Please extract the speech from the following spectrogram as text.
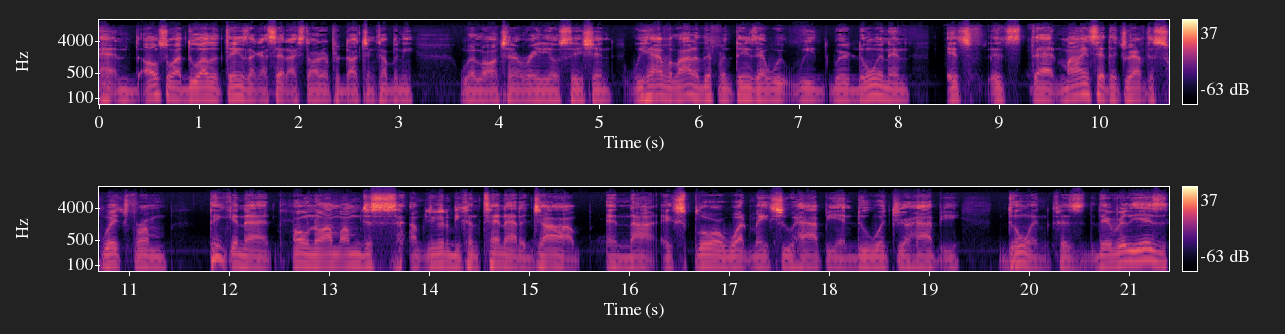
and also I do other things. Like I said, I started a production company. We're launching a radio station. We have a lot of different things that we, we we're doing, and it's it's that mindset that you have to switch from thinking that oh no, I'm I'm just I'm, you're gonna be content at a job and not explore what makes you happy and do what you're happy doing because there really is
